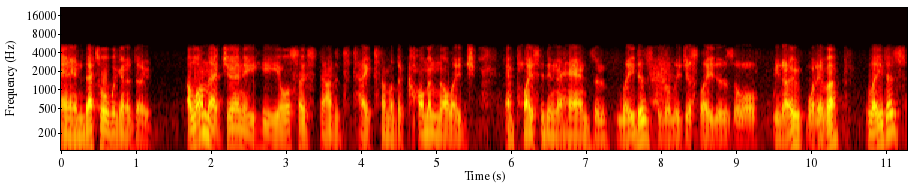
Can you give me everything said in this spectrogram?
and that's all we're going to do. Along that journey, he also started to take some of the common knowledge and place it in the hands of leaders, the religious leaders, or you know whatever leaders,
